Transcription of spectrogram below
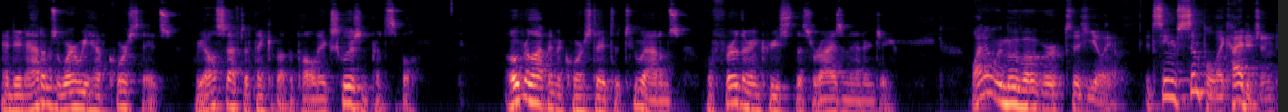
And in atoms where we have core states, we also have to think about the Pauli exclusion principle. Overlapping the core states of two atoms will further increase this rise in energy. Why don't we move over to helium? It seems simple like hydrogen,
